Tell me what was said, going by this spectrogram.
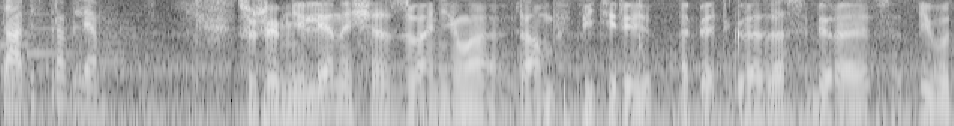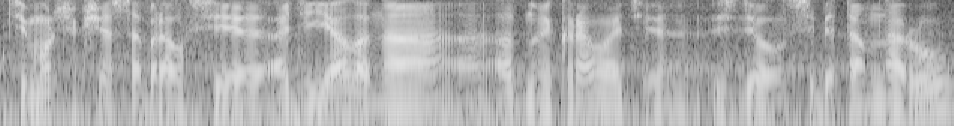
Да, без проблем. Слушай, мне Лена сейчас звонила. Там в Питере опять гроза собирается. И вот Тимурчик сейчас собрал все одеяла на а, одной кровати, сделал себе там нору,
